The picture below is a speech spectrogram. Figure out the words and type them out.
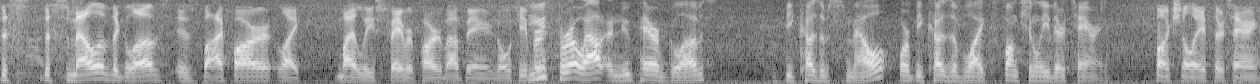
The the smell of the gloves is by far like my least favorite part about being a goalkeeper. Do you throw out a new pair of gloves because of smell or because of like functionally they're tearing? functionally if they're tearing?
